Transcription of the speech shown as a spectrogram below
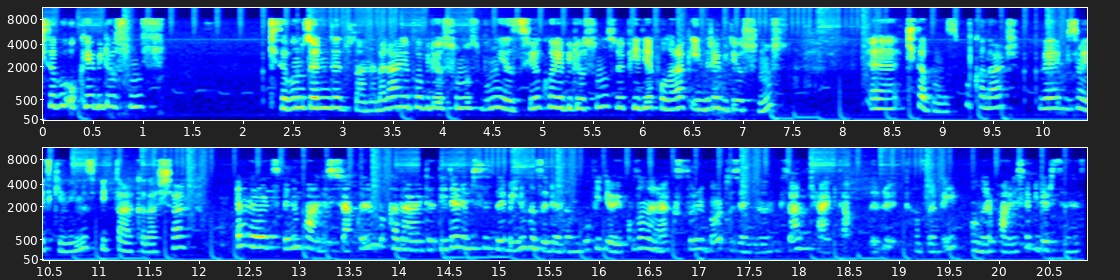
kitabı okuyabiliyorsunuz. Kitabın üzerinde düzenlemeler yapabiliyorsunuz. Bunu yazıya koyabiliyorsunuz ve pdf olarak indirebiliyorsunuz. Ee, kitabımız bu kadar ve bizim etkinliğimiz bitti arkadaşlar. Evet, benim paylaşacaklarım bu kadardı. Dilerim siz de benim hazırladığım bu videoyu kullanarak Storyboard üzerinden güzel hikaye kitapları hazırlayıp onları paylaşabilirsiniz.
